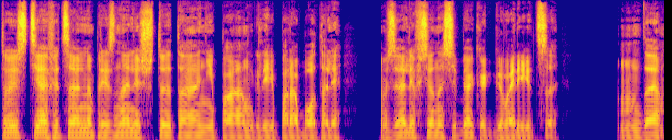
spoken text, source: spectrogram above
То есть те официально признались, что это они по Англии поработали. Взяли все на себя, как говорится. М да,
